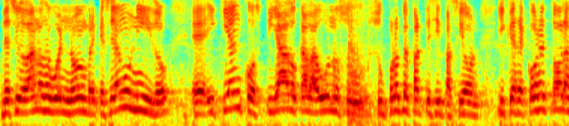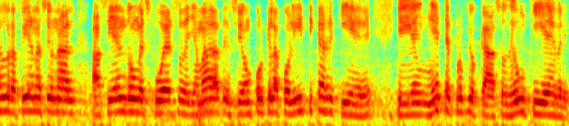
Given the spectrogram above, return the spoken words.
de ciudadanos de buen nombre que se han unido eh, y que han costeado cada uno su, su propia participación y que recorre toda la geografía nacional haciendo un esfuerzo de llamar la atención porque la política requiere, y en este propio caso, de un quiebre,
